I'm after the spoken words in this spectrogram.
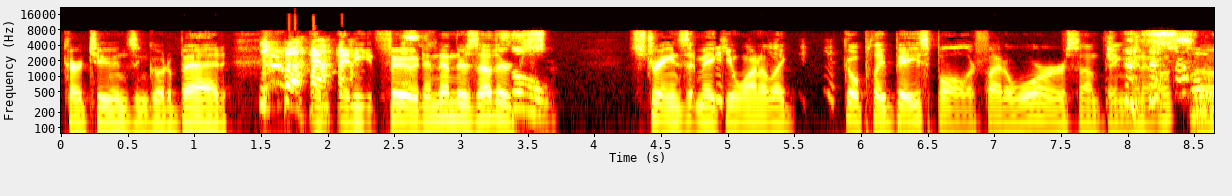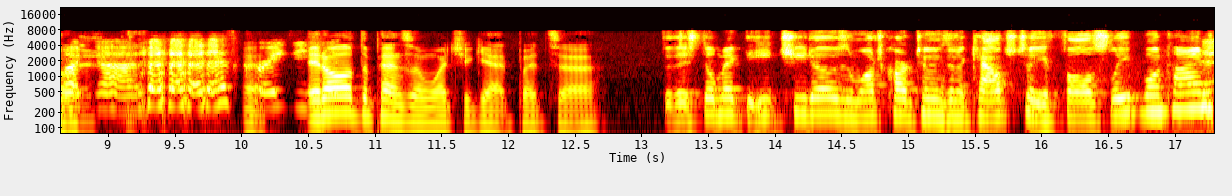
cartoons and go to bed and, and eat food, and then there's other s- strains that make you want to like go play baseball or fight a war or something, you know. oh my god, that's Yeah. crazy. it all depends on what you get, but uh, do they still make the eat Cheetos and watch cartoons in a couch till you fall asleep one kind?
